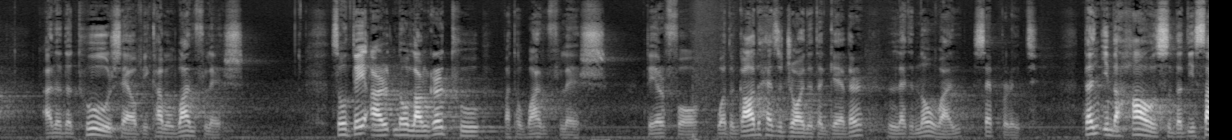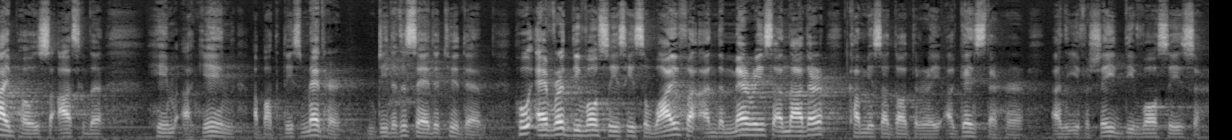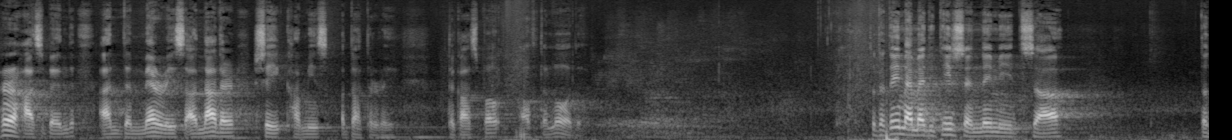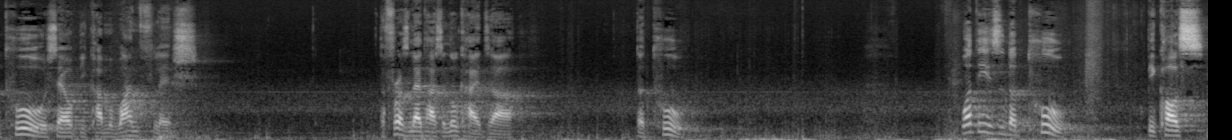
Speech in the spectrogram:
and the two shall become one flesh. So they are no longer two, but one flesh. Therefore, what God has joined together, let no one separate. Then in the house, the disciples asked him again about this matter. Jesus said to them, Whoever divorces his wife and marries another commits adultery against her. And if she divorces her husband and marries another, she commits adultery. The Gospel of the Lord. So today my meditation name is uh, The Two Shall Become One Flesh. The first, let us look at uh, the two. What is the two? Because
